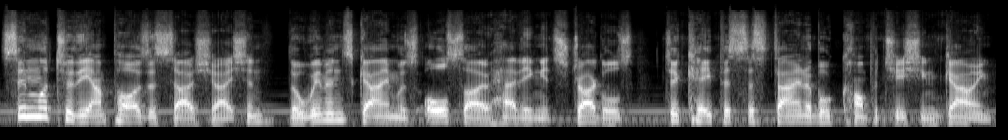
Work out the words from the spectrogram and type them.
Similar to the Umpires Association, the women's game was also having its struggles to keep a sustainable competition going,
